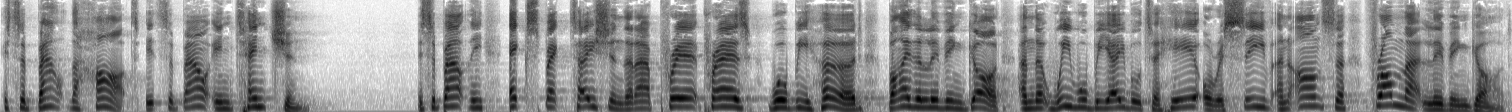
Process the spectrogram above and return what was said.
It's about the heart, it's about intention. It's about the expectation that our prayer, prayers will be heard by the living God and that we will be able to hear or receive an answer from that living God.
